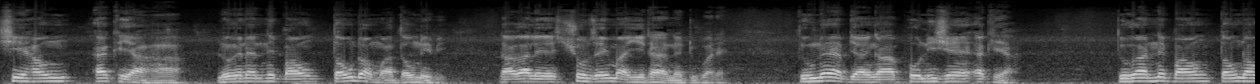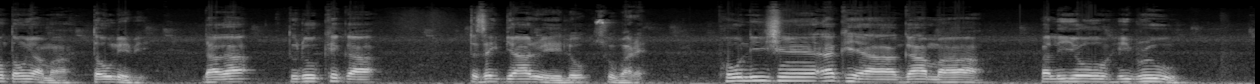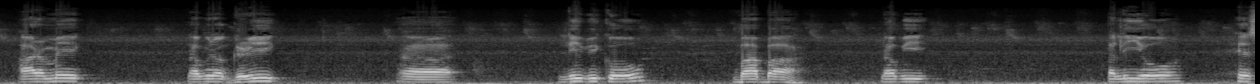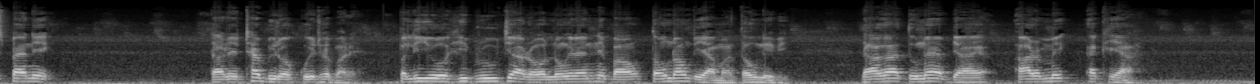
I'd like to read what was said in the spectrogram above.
ရှေးဟောင်းအခရာဟာလွန်ခဲ့တဲ့နှစ်ပေါင်း3000မှာသုံးနေပြီဒါကလည်းရွှွန်စိမ်းမှာရေးထားတာနဲ့တူပါတယ်သူနဲ့အပြိုင်ကဖိုနီရှန်အခရာသူကနှစ်ပေါင်း3300မှာသုံးနေပြီဒါက သူတို့ခေတ်ကတစိပ်ပြားတွေလို့ဆိုပါတယ်ဖိုနီရှန်အခရာကမှပလီယိုဟီဘရူးအာရမစ်နောက်ပြီးတော့ Greek အာလီဘီကိုဘာဘာနောက်ပြီးပလီယိုဟစ်စပန်နစ်ဒါတွေထပ်ပြီးတော့ကွေးထွက်ပါတယ် ပလီယိုဟီဘရူးကြတော့လွန်ခဲ့တဲ့နှစ်ပေါင်း3100မှာသုံးနေပြီဒါကသူနဲ့အပြိုင်အာရမစ်အခရာ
